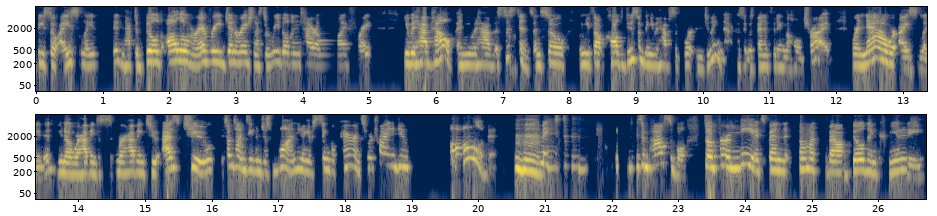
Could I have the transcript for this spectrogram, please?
be so isolated and have to build all over every generation has to rebuild an entire life right you would have help and you would have assistance. And so when you felt called to do something you would have support in doing that because it was benefiting the whole tribe. Where now we're isolated you know we're having to we're having to as two sometimes even just one you know you have single parents who are trying to do all of it, mm-hmm. it makes it, it's impossible. So for me it's been so much about building community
